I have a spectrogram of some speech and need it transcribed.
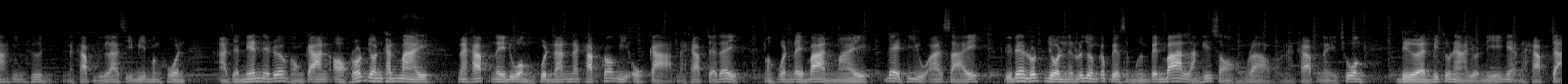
มากยิ่งขึ้นนะครับหรือราศีมีนบางคนอาจจะเน้นในเรื่องของการออกรถยนต์คันใหม่นะครับในดวงของคุณนั้นนะครับก็มีโอกาสนะครับจะได้บางคนได้บ้านใหม่ได้ที่อยู่อาศัย หรือได้รถยนต์รถยนต์ก็เปรียบเสมือนเป็นบ้านหลังที่ 2 ของเรานะครับในช่วงเดือนมิถุนายนนี้เนี่ยนะครับจะ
